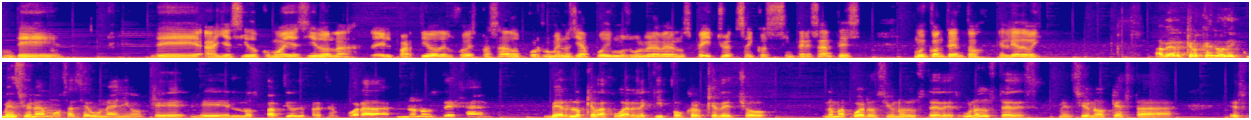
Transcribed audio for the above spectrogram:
de, de haya sido como haya sido la, el partido del jueves pasado. Por lo menos ya pudimos volver a ver a los Patriots. Hay cosas interesantes. Muy contento el día de hoy. A ver, creo que lo mencionamos hace un año que eh, los partidos de pretemporada no nos dejan ver lo que va a jugar el equipo. Creo que de hecho, no me acuerdo si uno de ustedes, uno de ustedes mencionó que hasta es,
